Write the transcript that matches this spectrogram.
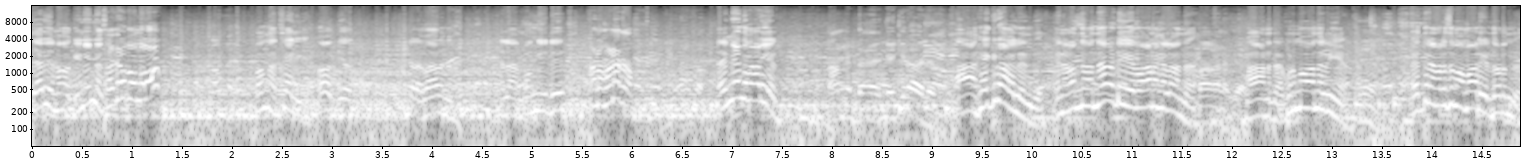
சரிம்மா ஓகே. என்ன சக்கரை பொங்கலா? பொங்கல். சரி. Okay okay. சரி பாருங்க எல்லாம் பொங்கிட்டு. அண்ணா வணக்கம். எங்கேருந்து வாரியல் நாங்கள் கெக்கிராவில் ஆ ஹெக்ராவிலேருந்து என்ன வந்து வந்தா அப்படி வாகனங்கள் வந்தா? வாகனங்கள். வாகனத்தை குடும்பம் வந்துருக்கீங்க? எத்தனை வருஷமா மாறியல் தொடர்ந்து?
